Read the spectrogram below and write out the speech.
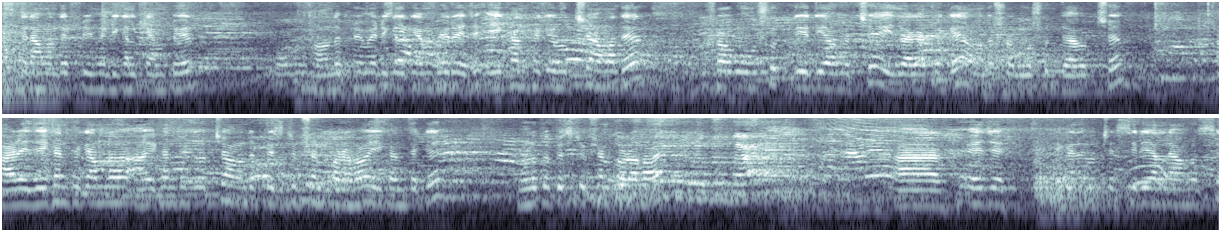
আজকের আমাদের ফ্রি মেডিকেল ক্যাম্পের আমাদের ফ্রি মেডিকেল ক্যাম্পের এই যে এইখান থেকে হচ্ছে আমাদের সব ওষুধ দিয়ে দেওয়া হচ্ছে, এই জায়গা থেকে আমাদের সব ওষুধ দেওয়া হচ্ছে। আর এই যে এখান থেকে আমরা এখান থেকে হচ্ছে আমাদের প্রেসক্রিপশন করা হয় এখান থেকে মূলত প্রেসক্রিপশন করা হয়। আর এই যে এখানে হচ্ছে সিরিয়াল নেওয়া হচ্ছে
